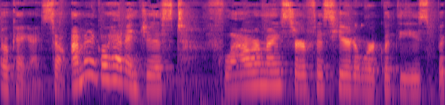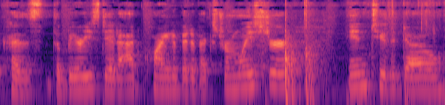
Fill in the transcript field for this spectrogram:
Okay, guys, so I'm gonna go ahead and just flour my surface here to work with these because the berries did add quite a bit of extra moisture into the dough.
